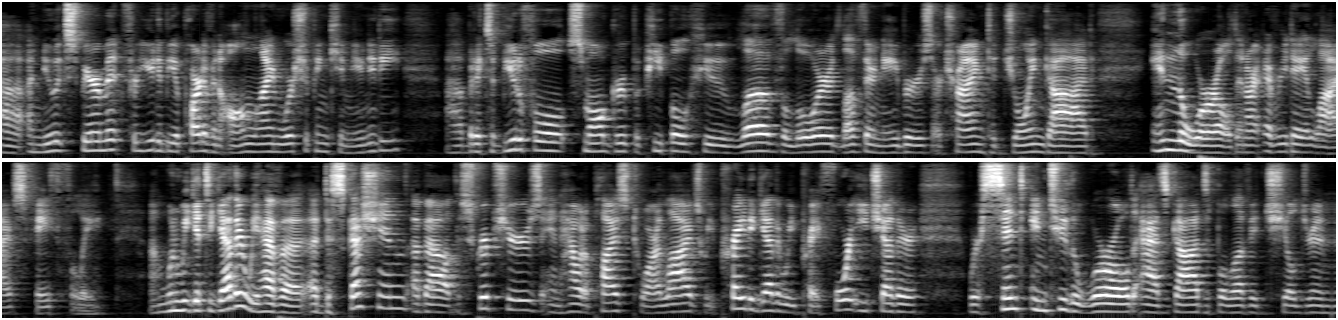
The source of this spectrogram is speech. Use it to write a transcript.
uh, a new experiment for you to be a part of an online worshiping community. Uh, but it's a beautiful small group of people who love the Lord, love their neighbors, are trying to join God in the world in our everyday lives faithfully. Um, when we get together, we have a, a, discussion about the scriptures and how it applies to our lives. We pray together, we pray for each other. We're sent into the world as God's beloved children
